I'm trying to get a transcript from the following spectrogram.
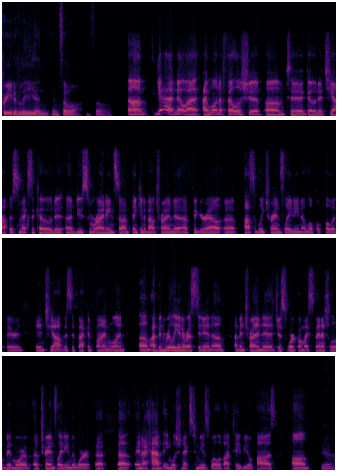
creatively and and so on? So um, yeah, no, I, I won a fellowship um, to go to Chiapas, Mexico to uh, do some writing. So I'm thinking about trying to uh, figure out uh, possibly translating a local poet there in, in Chiapas mm. if I can find one. Um, I've been really interested in, um, I've been trying to just work on my Spanish a little bit more of, of translating the work. Uh, uh, and I have the English next to me as well of Octavio Paz. Um, yeah.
